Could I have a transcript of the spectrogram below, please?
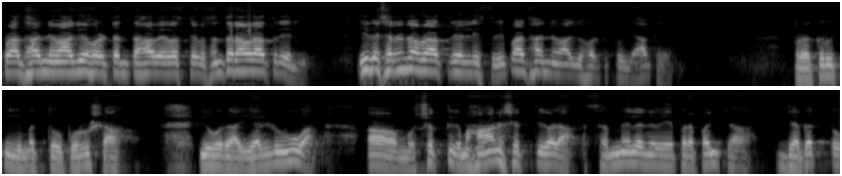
ಪ್ರಾಧಾನ್ಯವಾಗಿ ಹೊರಟಂತಹ ವ್ಯವಸ್ಥೆ ವಸಂತ ನವರಾತ್ರಿಯಲ್ಲಿ. ಈಗ ಶರಣರಾತ್ರಿಯಲ್ಲಿ ಸ್ತ್ರೀ ಪ್ರಾಧಾನ್ಯವಾಗಿ ಹೊರಟಿತು ಯಾಕೆ? ಪ್ರಕೃತಿ ಮತ್ತು ಪುರುಷ, ಇವರ ಎರಡೂ ಶಕ್ತಿ, ಮಹಾನ್ ಶಕ್ತಿಗಳ ಸಮ್ಮೇಳನವೇ ಪ್ರಪಂಚ, ಜಗತ್ತು.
